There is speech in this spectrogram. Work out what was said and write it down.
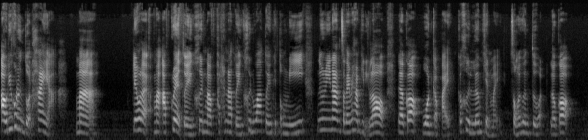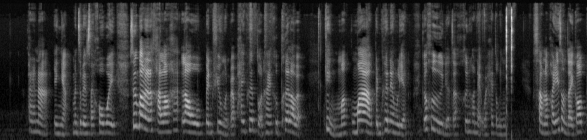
เอาที่คนอื่นตรวจให้อะมาเรียกว่าอะไร มาอัปเกรดตัวเองขึ้น มาพัฒนาตัวเองขึ้นว่าตัวเองผิดตรงนี้นู่นนี่นั่นจะได้ไม่ทำผิดอีกรอบ แล้วก็วนกลับไป ก็คือเริ่มเขียนใหม่ ส่งให้คนตรวจ แล้วก็ พัฒนาอย่างเงี้ยมันจะเป็นไซโคเว้ยซึ่งตอนนั้นนะคะเราเราเป็นฟิลเหมือนแบบให้เพื่อนตรวจให้คือเพื่อนเราแบบเก่งมากๆ เป็นเพื่อนในโรงเรียน ก็คือเดี๋ยวจะขึ้นคอนแทคไว้ให้ตรงนี้สำหรับใครที่สนใจก็ไป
